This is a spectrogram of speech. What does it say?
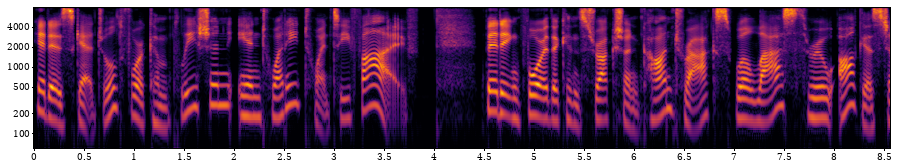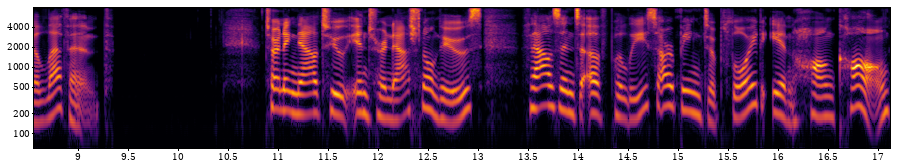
It is scheduled for completion in 2025. Bidding for the construction contracts will last through August 11th. Turning now to international news. Thousands of police are being deployed in Hong Kong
